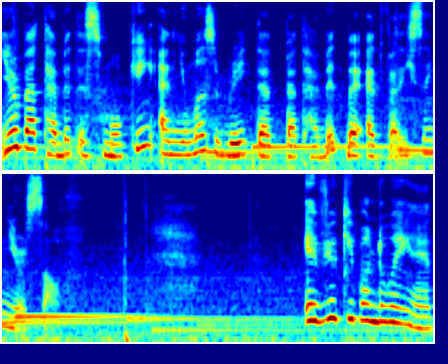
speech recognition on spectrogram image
your bad habit is smoking and you must break that bad habit by advising yourself. If you keep on doing it,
